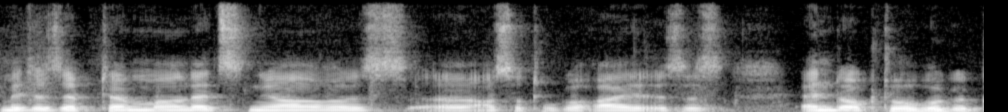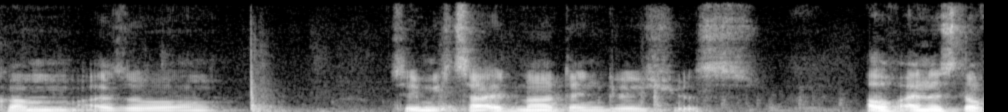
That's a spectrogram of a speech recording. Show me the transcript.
Mitte September letzten Jahres äh, aus der Druckerei ist es Ende Oktober gekommen, also ziemlich zeitnah, denke ich, ist auch eines der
